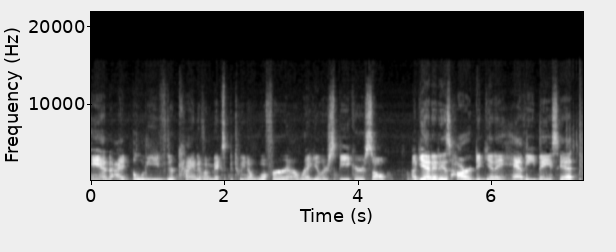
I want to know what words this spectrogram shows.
and I believe they're kind of a mix between a woofer and a regular speaker. So again, it is hard to get a heavy bass hit.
